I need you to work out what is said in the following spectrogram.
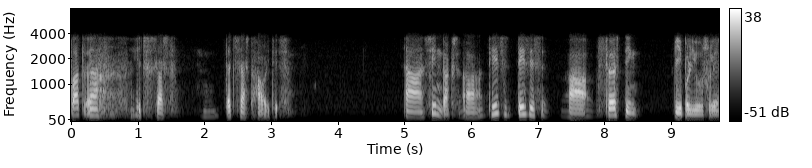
but uh, it's just that's just how it is. Uh, syntax. Uh, this this is uh, first thing people usually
